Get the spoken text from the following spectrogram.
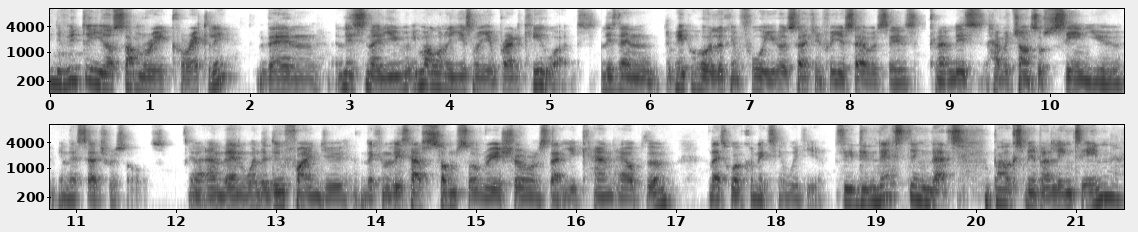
If you do your summary correctly, then least you you, might want to use some of your brand keywords. At least then the people who are looking for you, who are searching for your services, can at least have a chance of seeing you in their search results. and then when they do find you, they can at least have some sort of reassurance that you can help them. That's worth connecting with you. See, the next thing that bugs me about LinkedIn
